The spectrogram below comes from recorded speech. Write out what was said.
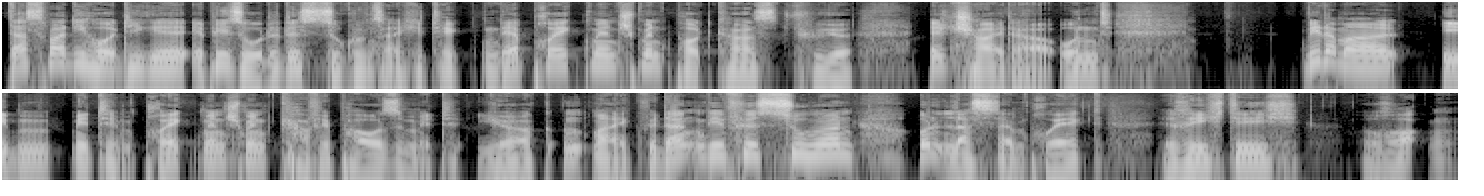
Das war die heutige Episode des Zukunftsarchitekten, der Projektmanagement Podcast für Entscheider und wieder mal eben mit dem Projektmanagement Kaffeepause mit Jörg und Mike. Wir danken dir fürs Zuhören und lass dein Projekt richtig rocken.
